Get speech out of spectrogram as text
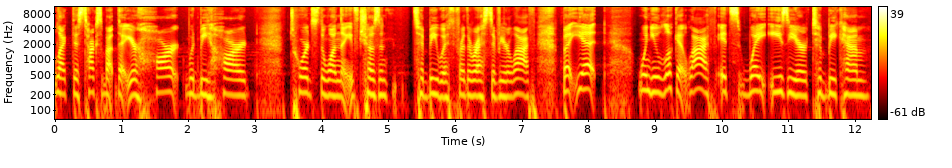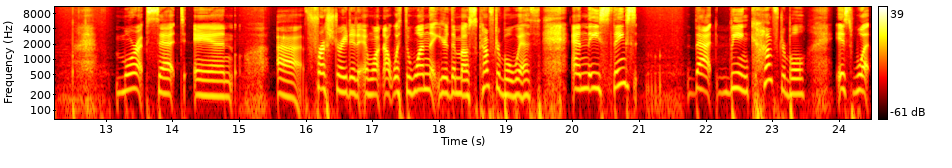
like this talks about that your heart would be hard towards the one that you've chosen to be with for the rest of your life but yet when you look at life it's way easier to become more upset and uh, frustrated and whatnot with the one that you're the most comfortable with. And these things that being comfortable is what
